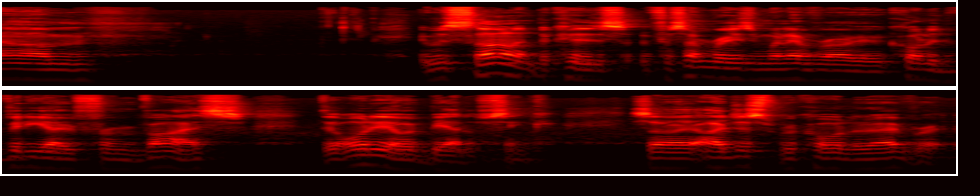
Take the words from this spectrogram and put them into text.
Um, it was silent because for some reason whenever I recorded video from Vice, the audio would be out of sync. So I just recorded over it.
